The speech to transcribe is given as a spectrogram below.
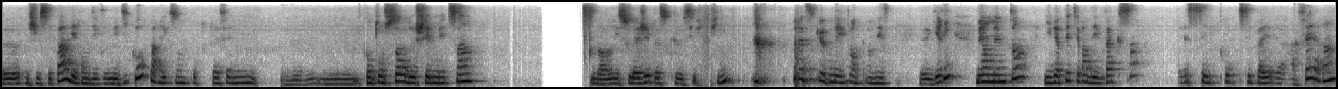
euh, je ne sais pas, les rendez-vous médicaux, par exemple, pour toute la famille. Euh, quand on sort de chez le médecin, ben, on est soulagé parce que c'est fini, parce qu'on est, on est euh, guéri, mais en même temps, il va peut-être y avoir des vaccins. C'est pas à faire, hein.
